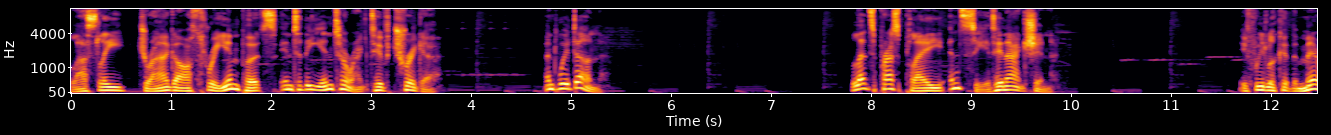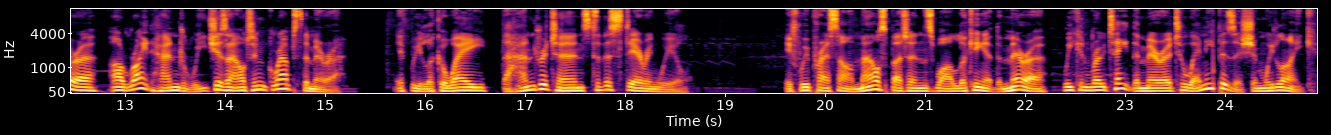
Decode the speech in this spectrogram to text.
Lastly, drag our three inputs into the interactive trigger. And we're done. Let's press play and see it in action. If we look at the mirror, our right hand reaches out and grabs the mirror. If we look away, the hand returns to the steering wheel. If we press our mouse buttons while looking at the mirror, we can rotate the mirror to any position we like.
